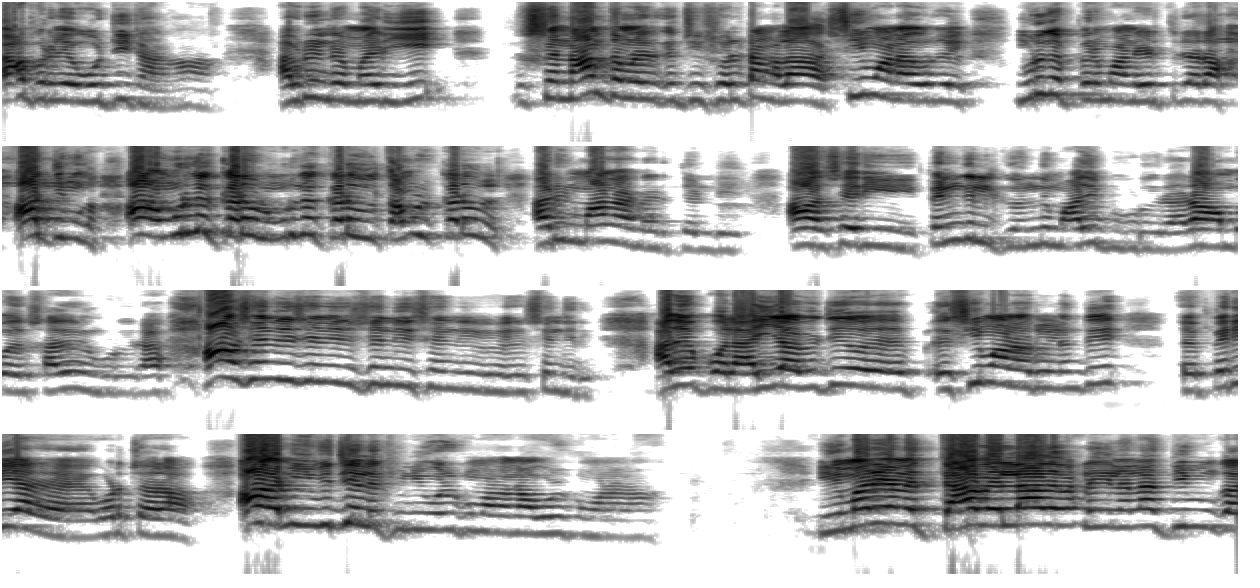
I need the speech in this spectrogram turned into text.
பேப்பர்லயே ஒட்டிட்டானா அப்படின்ற மாதிரி ச- நாம் தமிழர் கட்சி சொல்லிட்டாங்களா? சீமான் அவர்கள் முருகப்பெருமான் எடுத்துட்டாரா? அதிமுக ஆ முருக கடவுள் முருக கடவுள் தமிழ் கடவுள் அப்படின்னு மாநாடு எடுத்துண்டு ஆ சரி பெண்களுக்கு வந்து மதிப்பு கொடுக்குறாரா? ஐம்பது சதவீதம் கொடுக்குறாரு ஆ செஞ்சு செஞ்சு செஞ்சு செஞ்சு செஞ்சிரு. அதே போல ஐயா விஜய் சீமான் அவர்கள் வந்து பெரியார உடைச்சாரா? ஆ நீ விஜயலட்சுமி நீ ஒழுக்கமானா ஒழுக்கமானா இது மாதிரியான தேவையில்லாத வேலைகளெல்லாம் திமுக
